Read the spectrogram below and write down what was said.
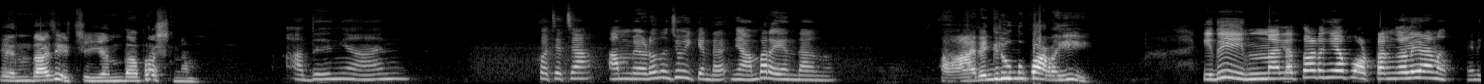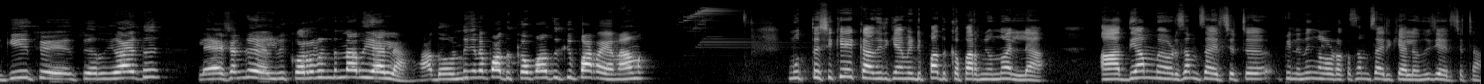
എന്താ ചേച്ചി? എന്താ പ്രശ്നം? അത് ഞാൻ കൊച്ചച്ച അമ്മയോടൊന്നും ചോദിക്കണ്ട. ഞാൻ പറയെന്താന്ന് ആരെങ്കിലും ഒന്ന് പറയ്. ഇത് ഇന്നലെ തുടങ്ങിയ പൊട്ടം കളിയാണ്. എനിക്ക് ചെറിയതായിട്ട് ലേശം കേൾവിക്കുറവുണ്ടെന്ന് അറിയാല്ല. അതുകൊണ്ട് ഇങ്ങനെ പതുക്കെ പതുക്കി പറയണാണ് മുത്തശ്ശി കേൾക്കാതിരിക്കാൻ വേണ്ടി പതുക്കെ പറഞ്ഞൊന്നും അല്ല ആദ്യം അമ്മയോട് സംസാരിച്ചിട്ട് പിന്നെ നിങ്ങളോടൊക്കെ സംസാരിക്കാമല്ലോ എന്ന് വിചാരിച്ചിട്ടാ.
